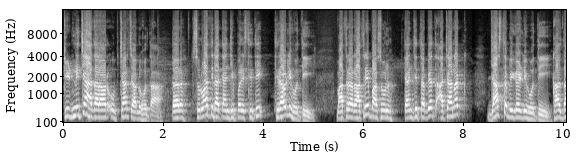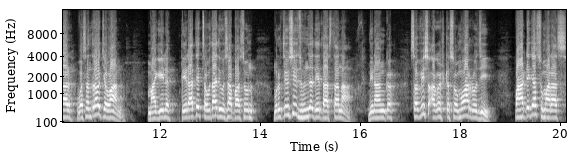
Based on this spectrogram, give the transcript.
किडनीच्या आजारावर उपचार चालू होता. तर सुरुवातीला त्यांची परिस्थिती थिरावली होती. मात्र रात्रीपासून त्यांची तब्येत अचानक जास्त बिघडली होती. खासदार वसंतराव चव्हाण मागील तेरा ते चौदा दिवसापासून मृत्यूशी झुंज देत असताना दिनांक सव्वीस ऑगस्ट सोमवार रोजी पहाटेच्या सुमारास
